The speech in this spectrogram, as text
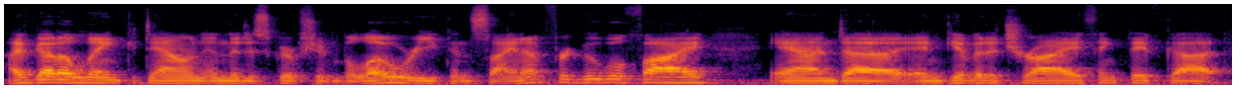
I've got a link down in the description below where you can sign up for Google Fi and, uh, and give it a try. I think they've got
